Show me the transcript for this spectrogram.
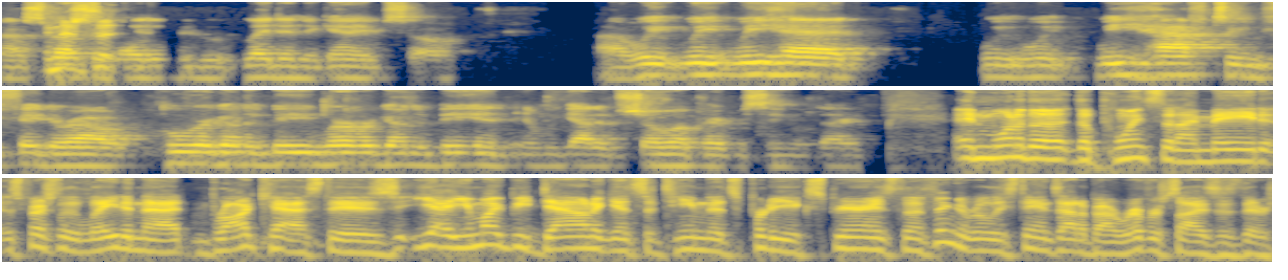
uh, especially late in, late in, the game. So uh, we, we, we had we, we, we have to figure out who we're going to be, where we're going to be, and, and we got to show up every single day and one of the the points that I made, especially late in that broadcast, is yeah, you might be down against a team that's pretty experienced. And the thing that really stands out about Riverside is their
